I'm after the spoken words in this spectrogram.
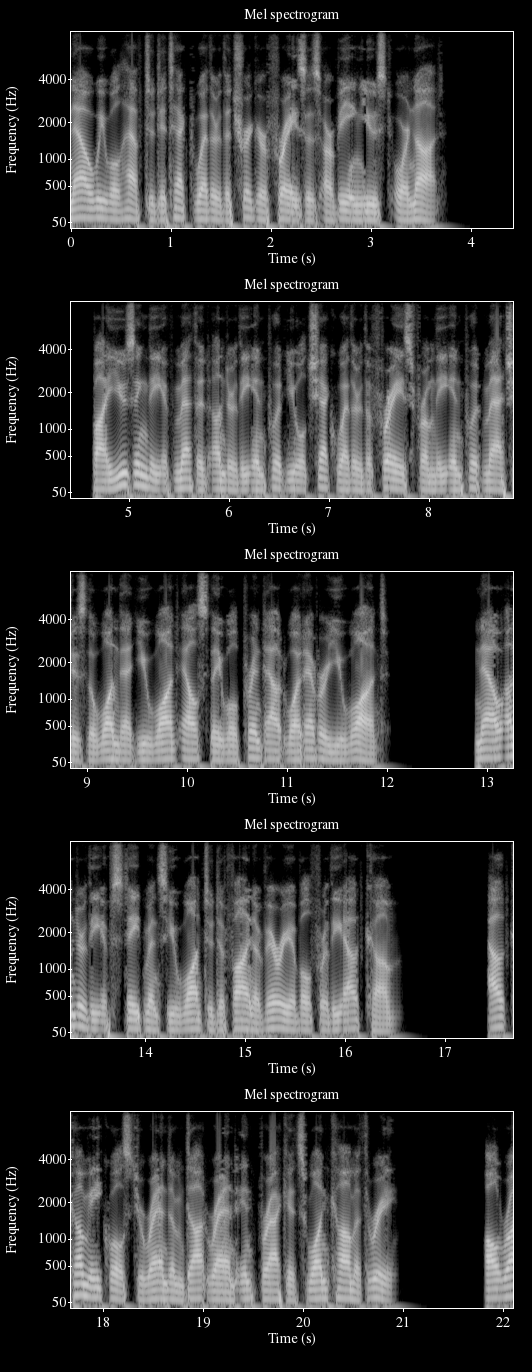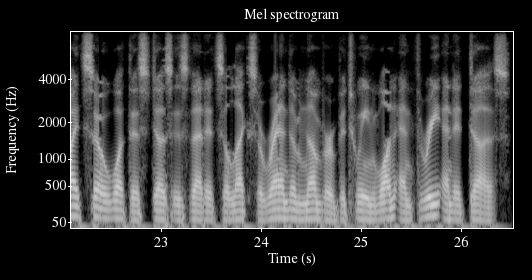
Now we will have to detect whether the trigger phrases are being used or not. By using the if method under the input you'll check whether the phrase from the input matches the one that you want else they will print out whatever you want. Now under the if statements you want to define a variable for the outcome. Outcome equals to random.rand int brackets 1 comma 3. Alright so what this does is that it selects a random number between 1 and 3 and it does.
